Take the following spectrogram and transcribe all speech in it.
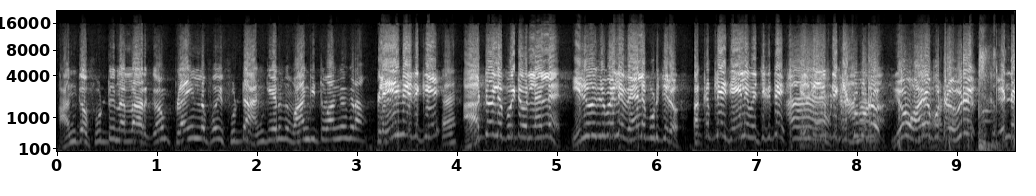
அங்க ஃபுட் நல்லா இருக்கும். பிளைன்ல போய் ஃபுட் அங்க இருந்து வாங்கிட்டு வாங்குறான் பிளேன் ஆ? ஆட்டோல போயிட்டு வரல இருபது ரூபாயில வேலை முடிச்சிடும் பக்கத்துலயே ஜெயில வச்சுக்கிட்டு எதுக்கு. என்ன?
